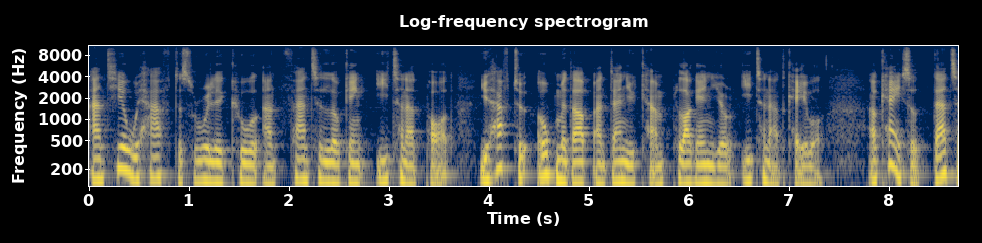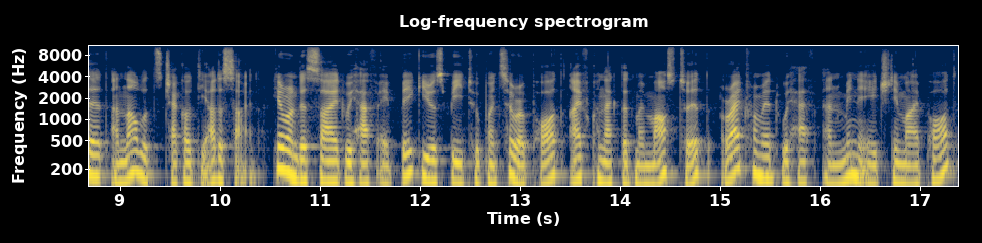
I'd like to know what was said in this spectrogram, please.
and here we have this really cool and fancy looking ethernet port. You have to open it up and then you can plug in your ethernet cable. Okay, so that's it and now let's check out the other side. Here on this side we have a big USB 2.0 port, I've connected my mouse to it, right from it we have a mini HDMI port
